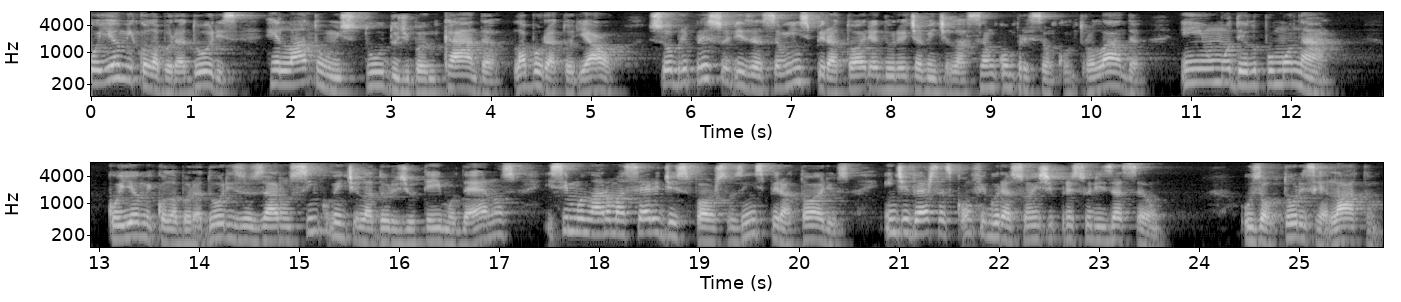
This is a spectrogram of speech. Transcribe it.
Koyama e colaboradores relatam um estudo de bancada laboratorial sobre pressurização inspiratória durante a ventilação com pressão controlada em um modelo pulmonar. Koyama e colaboradores usaram cinco ventiladores de UTI modernos e simularam uma série de esforços inspiratórios em diversas configurações de pressurização. Os autores relatam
